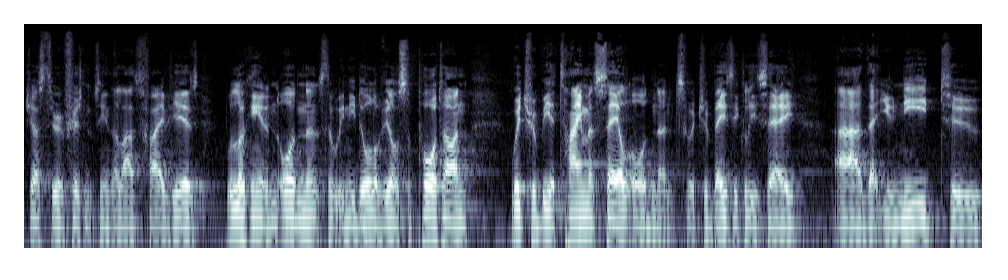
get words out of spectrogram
just through efficiency in the last five years. We're looking at an ordinance that we need all of your support on, which would be a time of sale ordinance, which would basically say uh, that you need to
